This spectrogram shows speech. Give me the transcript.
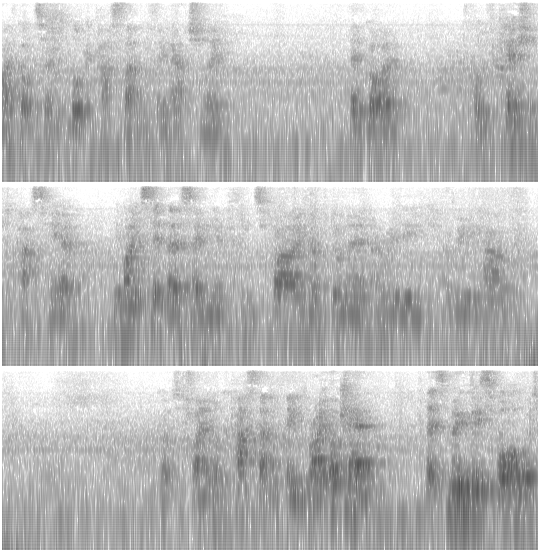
Know, I've got to look past that and think, actually, they've got a qualification to pass here. They might sit there saying everything's fine, I've done it, I really, I really have. I've got to try and look past that and think, right, okay, let's move this forward.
